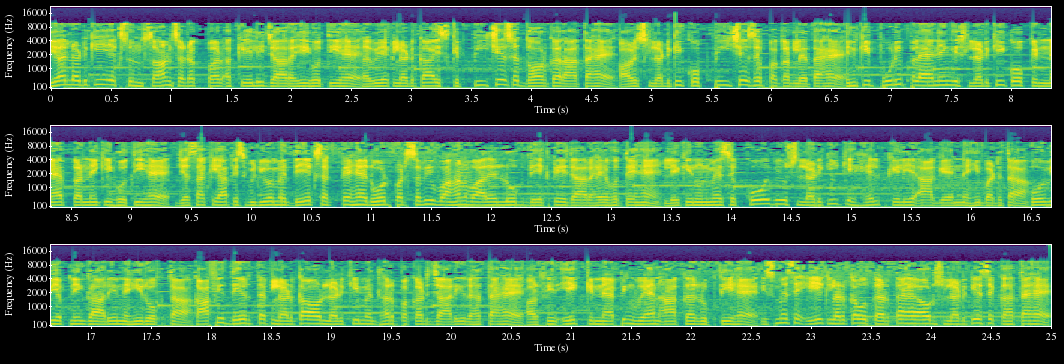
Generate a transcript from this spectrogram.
यह लड़की एक सुनसान सड़क पर अकेली जा रही होती है। तभी एक लड़का इसके पीछे से दौड़ कर आता है और इस लड़की को पीछे से पकड़ लेता है। इनकी पूरी प्लानिंग इस लड़की को किडनैप करने की होती है। जैसा कि आप इस वीडियो में देख सकते हैं, रोड पर सभी वाहन वाले लोग देखते जा रहे होते हैं, लेकिन उनमें से कोई भी उस लड़की की हेल्प के लिए आगे नहीं बढ़ता। कोई भी अपनी गाड़ी नहीं रोकता। काफ़ी देर तक लड़का और लड़की में धर पकड़ जारी रहता है और फिर एक किडनेपिंग वैन आकर रुकती है। इसमें से एक लड़का उतरता है और उस लड़के से कहता है,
